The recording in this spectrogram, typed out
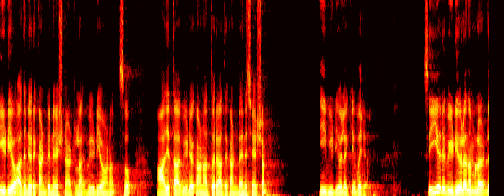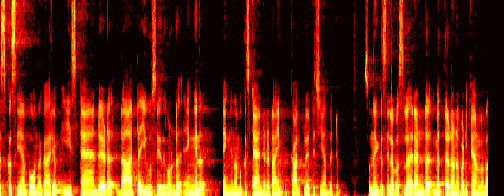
വീഡിയോ അതിന്റെ ഒരു കണ്ടിന്യൂഷൻ ആയിട്ടുള്ള വീഡിയോ ആണ്. സോ ആദ്യത്തെ ആ വീഡിയോ കാണാത്തവർ അത് കണ്ടതിന് ശേഷം ഈ വീഡിയോയിലേക്ക് വരിക. സോ ഈ ഒരു വീഡിയോയിൽ നമ്മൾ ഡിസ്കസ് ചെയ്യാൻ പോകുന്ന കാര്യം ഈ സ്റ്റാൻഡേർഡ് ഡാറ്റ യൂസ് ചെയ്തുകൊണ്ട് എങ്ങനെ എങ്ങനെ നമുക്ക് സ്റ്റാൻഡേർഡ് ടൈം കാൽക്കുലേറ്റ് ചെയ്യാൻ പറ്റും. സോ നിങ്ങൾക്ക് സിലബസിൽ രണ്ട് മെത്തേഡാണ് പഠിക്കാനുള്ളത്.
